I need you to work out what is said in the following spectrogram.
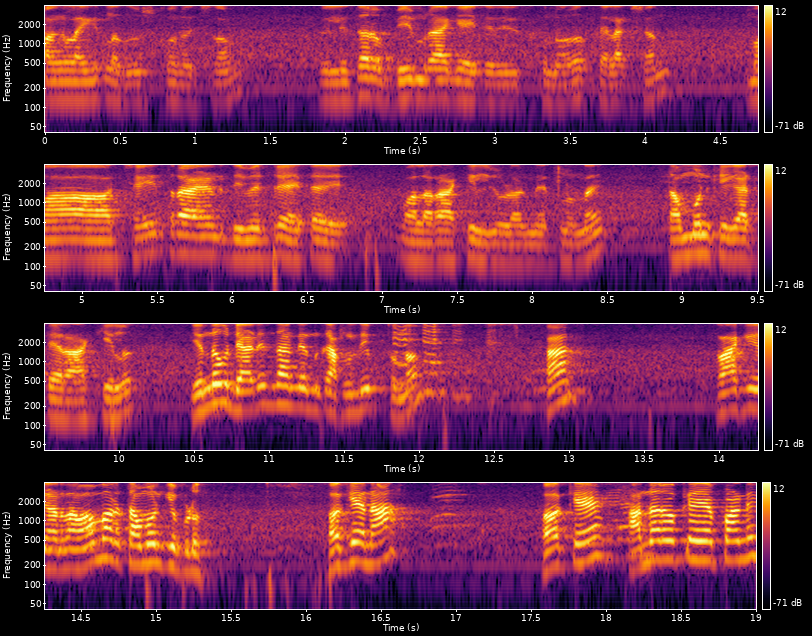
బంగ్లాకి ఇట్లా చూసుకొని వచ్చినాం. వీళ్ళిద్దరు భీమ్ రాఖీ అయితే తీసుకున్నారు సెలక్షన్ మా చైత్ర అండ్ దివ్యశ్రీ అయితే వాళ్ళ రాఖీలు చూడండి ఎట్లున్నాయి. తమ్మునికి కట్టే రాఖీలు. ఎందుకు డాడీ దాన్ని ఎందుకు అట్లా తిప్పుతున్నావు? ఆ? రాఖీ కడదామా? మరి తమ్మునికి ఇప్పుడు. ఓకేనా? ఓకే. అందరు ఓకే చెప్పండి?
